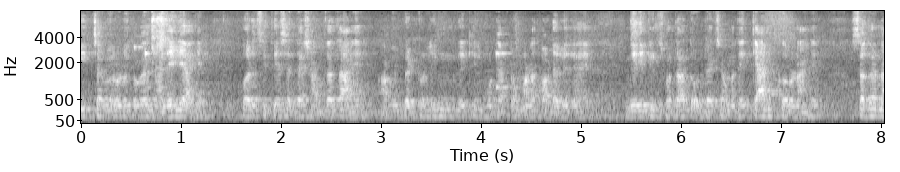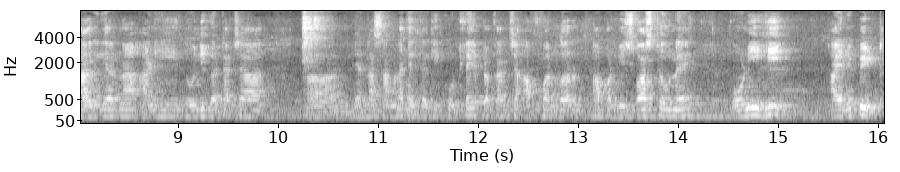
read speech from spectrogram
ईदच्या मिरवणुकीमध्ये झालेली आहे. परिस्थिती सध्या शांतता आहे. आम्ही पेट्रोलिंग देखील मोठ्या प्रमाणात वाढवलेली आहे. मी देखील स्वतः दोड्याच्यामध्ये कॅम्प करून आहे. सगळ्या नागरिकांना आणि दोन्ही गटाच्या यांना सांगण्यात येतं की कुठल्याही प्रकारच्या अफवांवर आपण विश्वास ठेवू नये. कोणीही आय रिपीट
